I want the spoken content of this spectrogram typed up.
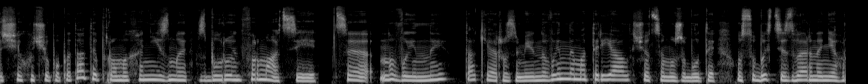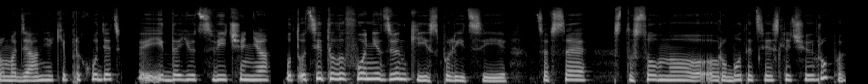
Ще хочу попитати про механізми збору інформації. Це новинний, так я розумію, новинний матеріал. Що це може бути особисті звернення громадян, які приходять і дають свідчення. От оці телефонні дзвінки з поліції. Це все стосовно роботи цієї слідчої групи.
